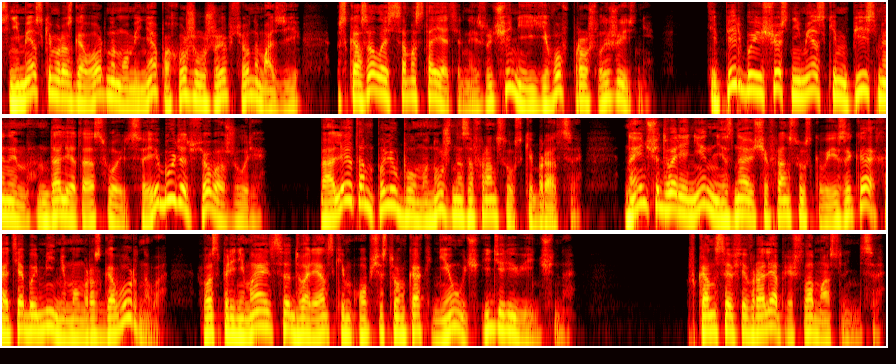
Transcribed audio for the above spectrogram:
С немецким разговорным у меня, похоже, уже все на мази. Сказалось самостоятельное изучение его в прошлой жизни. Теперь бы еще с немецким письменным до лета освоиться, и будет все в ажуре. А летом по-любому нужно за французский браться. Нынче дворянин, не знающий французского языка, хотя бы минимум разговорного, воспринимается дворянским обществом как неуч и деревенщина. В конце февраля пришла Масленица.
